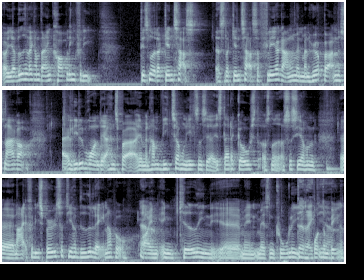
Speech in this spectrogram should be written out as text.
og jeg ved heller ikke, om der er en kobling, fordi det er sådan noget, der gentages, altså der gentager sig flere gange, men man hører børnene snakke om, lillebroren der, han spørger, jamen ham Victor, hun hele tiden siger, is that a ghost? Og sådan noget, og så siger hun, øh, nej, fordi spøgelser, de har hvide laner på, ja. Og en, en kæde i en, øh, med, en, med sådan en kugle i, rigtigt, rundt om ja. benet.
